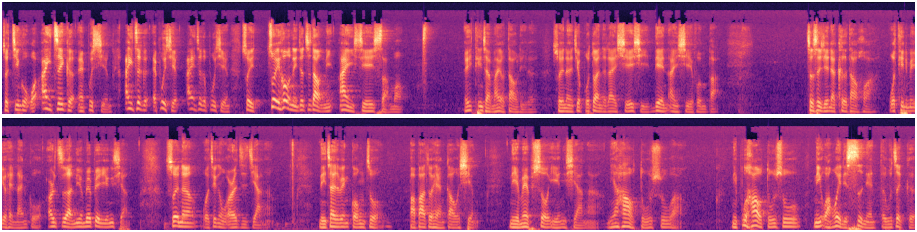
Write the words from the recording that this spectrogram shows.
所以经过我爱这个哎不行，爱这个哎不行，爱这个不行，所以最后你就知道你爱些什么。哎，听起来蛮有道理的。所以呢，就不断的来学习恋爱学分吧。这是人家客套话，我听里面又很难过。儿子啊，你有没有被影响？所以呢，我就跟我儿子讲啊。你在这边工作，爸爸都很高兴。你有没有受影响啊？你要好好读书啊！你不好好读书，你枉费你四年读这个。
